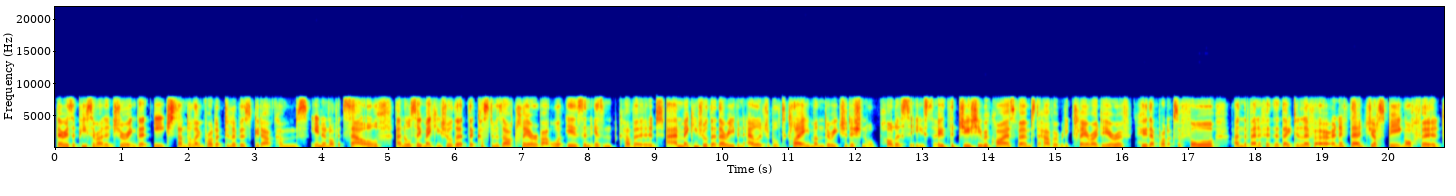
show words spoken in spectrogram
there is a piece around ensuring that each standalone product delivers good outcomes in and of itself, and also making sure that, that customers are clear about what is and isn't covered, and making sure that they're even eligible to claim under each additional policy. So the duty requires firms to have a really clear idea of who their products are for and the benefit that they deliver. And if they're just being offered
